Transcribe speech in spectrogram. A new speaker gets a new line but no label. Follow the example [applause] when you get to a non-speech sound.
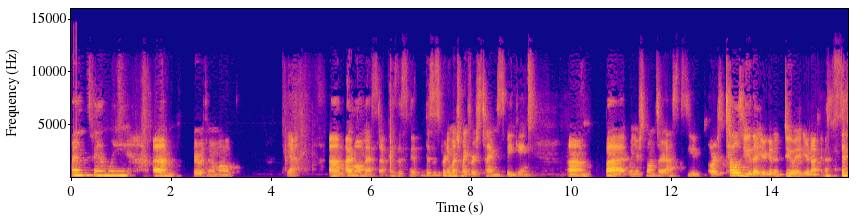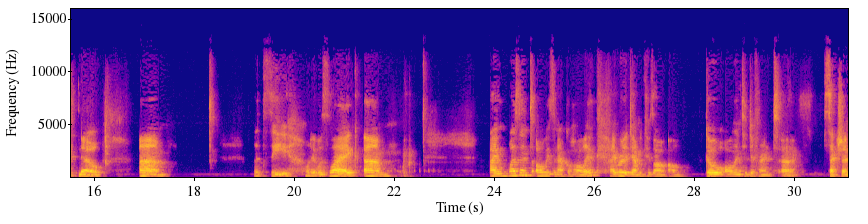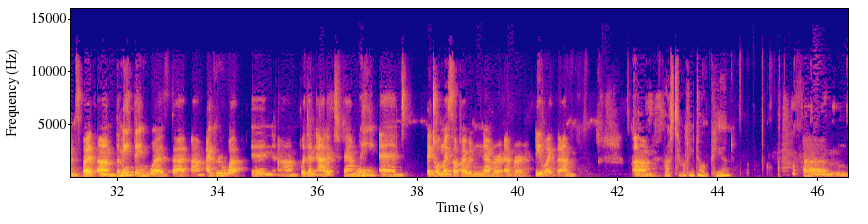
friends, family. Um, bear with me, I'm all, yeah. Um, I'm all messed up because this this is pretty much my first time speaking. Um, but when your sponsor asks you or tells you that you're going to do it, you're not going [laughs] to say no. Um, let's see what it was like. Um, I wasn't always an alcoholic. I wrote it down because I'll, I'll go all into different uh, sections. But um, the main thing was that um, I grew up in um, with an addict family, and I told myself I would never ever be like them.
Um, Rusty, what are you doing, peeing?
Um,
